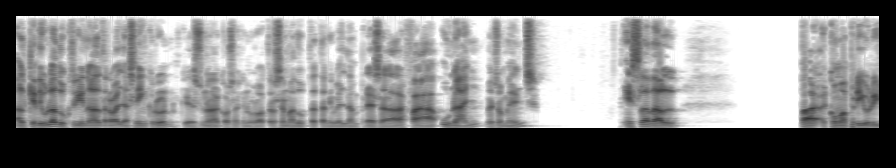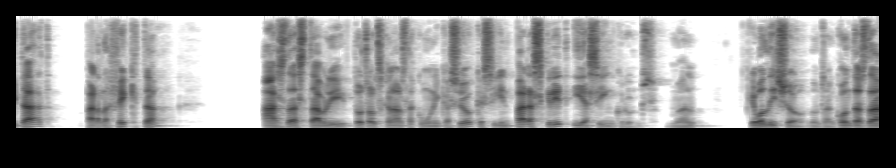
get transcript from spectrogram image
el que diu la doctrina del treball asíncron, que és una cosa que nosaltres hem adoptat a nivell d'empresa ara fa un any, més o menys, és la del... Per, com a prioritat, per defecte, has d'establir tots els canals de comunicació que siguin per escrit i asíncrons. Val? Què vol dir això? Doncs en comptes de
